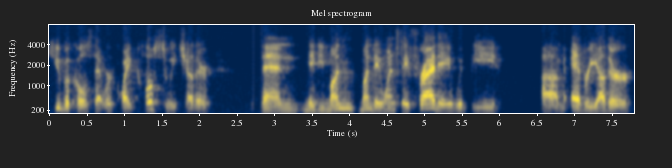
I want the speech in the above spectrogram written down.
cubicles that were quite close to each other, then maybe Mon- Monday, Wednesday, Friday would be every other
